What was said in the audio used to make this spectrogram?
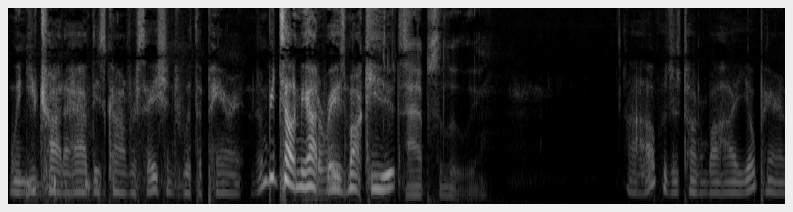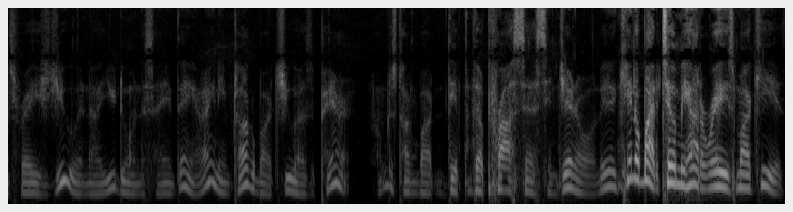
When you try to have these conversations with a parent, don't be telling me how to raise my kids. Absolutely. I was just talking about how your parents raised you, and now you doing the same thing. I ain't even talking about you as a parent. I'm just talking about the the process in general. Can't nobody tell me how to raise my kids.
